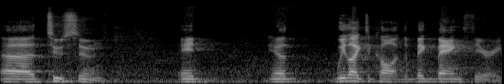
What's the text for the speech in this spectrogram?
uh, too soon. And, you know, we like to call it the Big Bang Theory.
